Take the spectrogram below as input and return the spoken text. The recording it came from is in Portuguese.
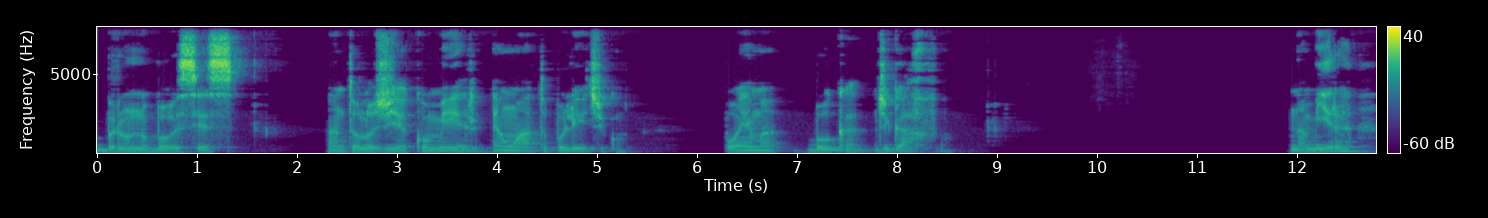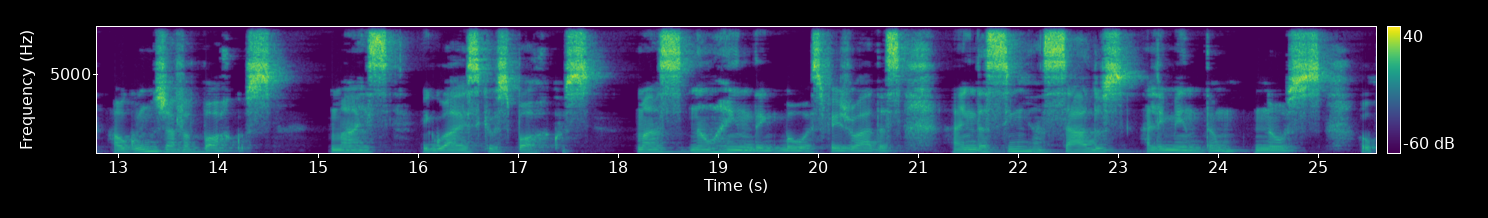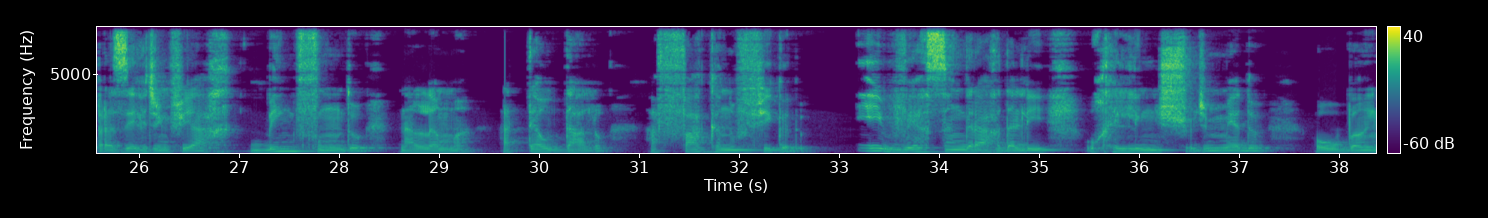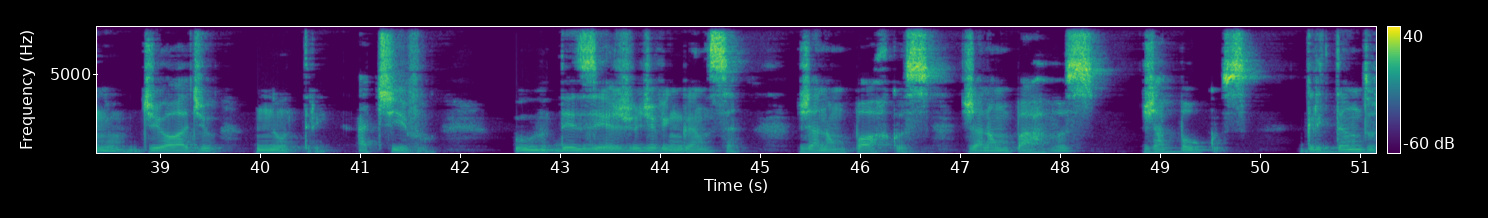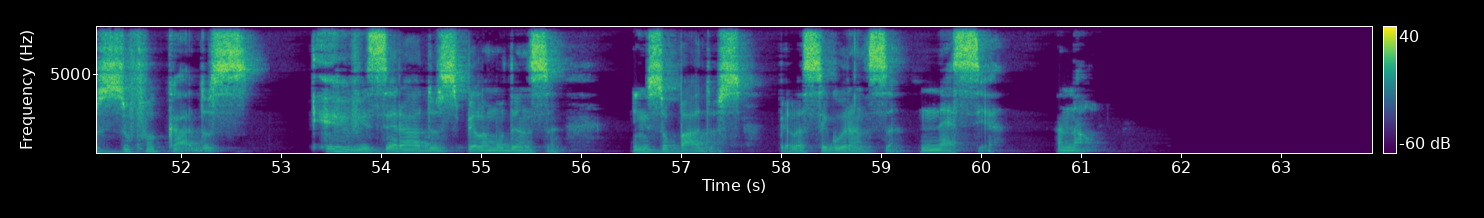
Bruno Bosses, Antologia Comer é um Ato Político. Poema Boca de Garfo. Na mira, alguns javaporcos, mais iguais que os porcos, mas não rendem boas feijoadas. Ainda assim, assados alimentam-nos o prazer de enfiar bem fundo na lama até o talo, a faca no fígado e ver sangrar dali o relincho de medo ou o banho de ódio nutre, ativo, o desejo de vingança. Já não porcos, já não parvos, já poucos, gritando sufocados, eviscerados pela mudança, ensopados pela segurança nécia anal.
